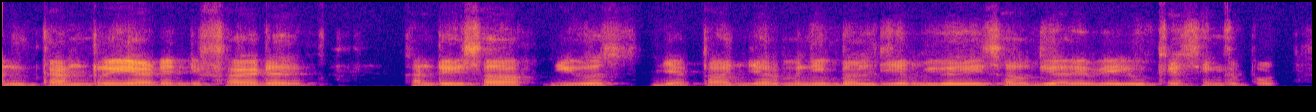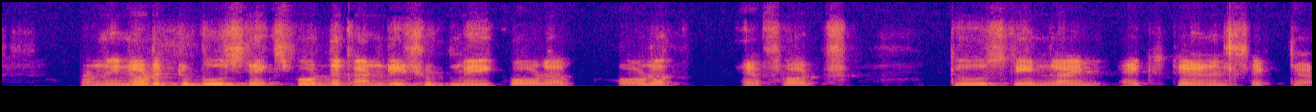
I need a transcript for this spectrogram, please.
and country identified countries are U S Japan Germany Belgium U A Saudi Arabia U K Singapore And in order to boost export, the country should make all of, all of efforts to streamline external sector.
